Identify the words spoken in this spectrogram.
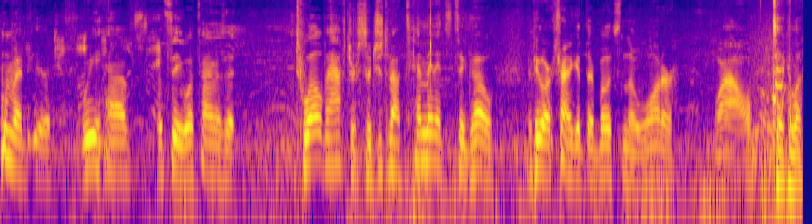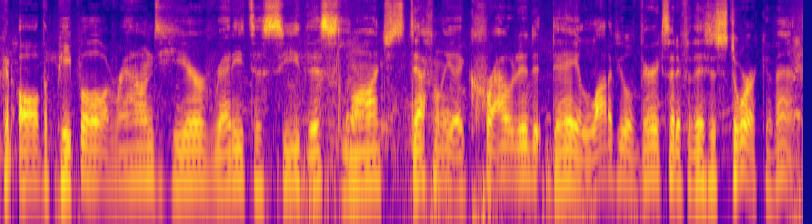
moment here. We have, let's see, what time is it? 12 after, so just about 10 minutes to go. And people are trying to get their boats in the water. Wow. Take a look at all the people around here ready to see this launch. It's definitely a crowded day. A lot of people very excited for this historic event.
